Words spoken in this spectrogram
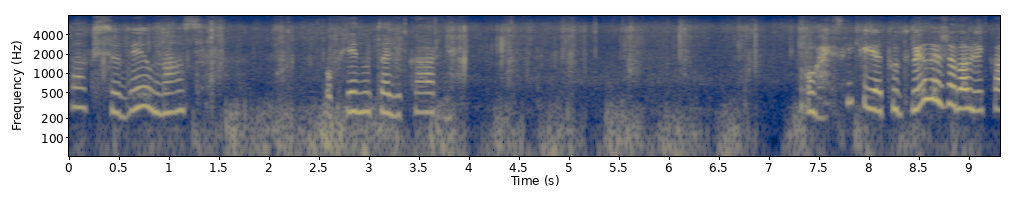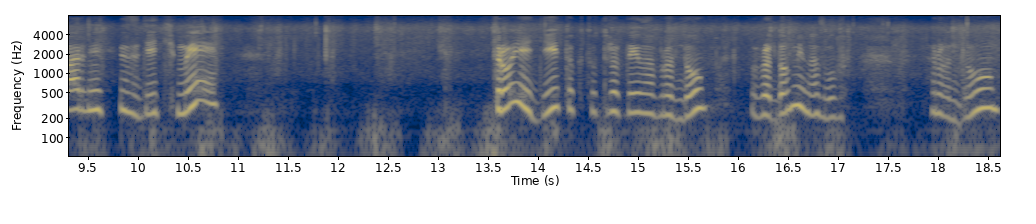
Так, сюди у нас покинута лікарня. Ой, скільки я тут вилежала в лікарні з дітьми. Троє діток тут родила в роддом. В роддомі у нас був роддом,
